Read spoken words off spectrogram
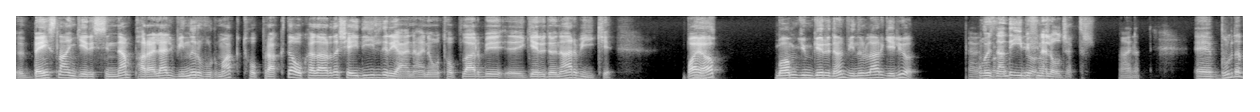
baseline gerisinden paralel winner vurmak toprakta o kadar da şey değildir yani. Hani o toplar bir e, geri döner bir iki. Evet. Bayağı bam güm geriden winner'lar geliyor. O Evet yüzden de bakalım iyi bir final olacak. olacaktır. Aynen. Ee, burada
